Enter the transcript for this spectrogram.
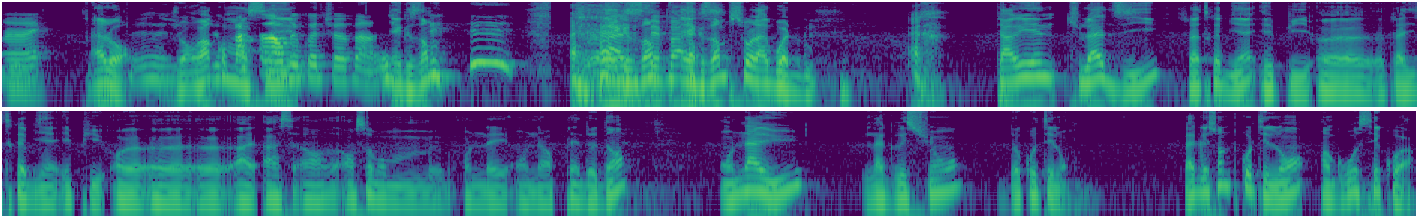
Ouais. Alors, Je- on va je veux pas commencer. savoir de quoi tu vas parler. Exemple, Ah, exemple, sur la Guadeloupe. Karine, tu l'as dit, tu l'as très bien, et puis euh, tu l'as dit très bien, et puis euh, euh, à- à- en, en ce moment, on est, on est en plein dedans. On a eu l'agression de côté long. L'agression de côté long, en gros, c'est quoi?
